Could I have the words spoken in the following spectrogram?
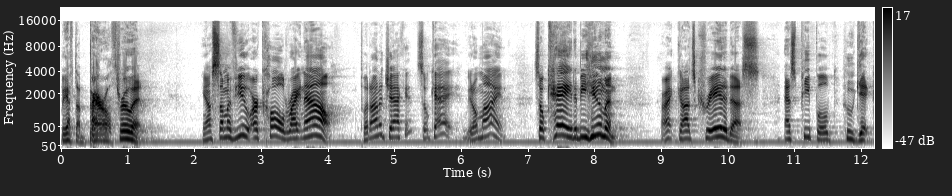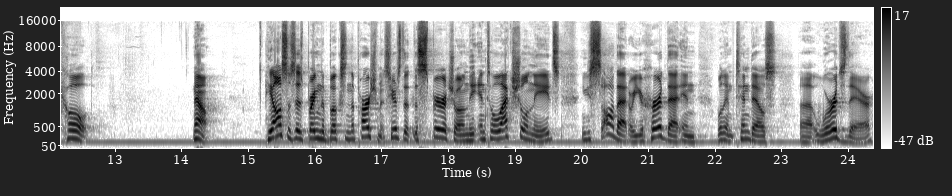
we have to barrel through it. You know, some of you are cold right now. Put on a jacket. It's okay. We don't mind. It's okay to be human. All right? God's created us as people who get cold. Now, he also says, bring the books and the parchments. Here's the, the spiritual and the intellectual needs. You saw that or you heard that in William Tyndale's uh, words there.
